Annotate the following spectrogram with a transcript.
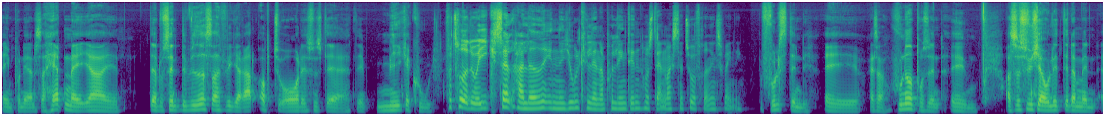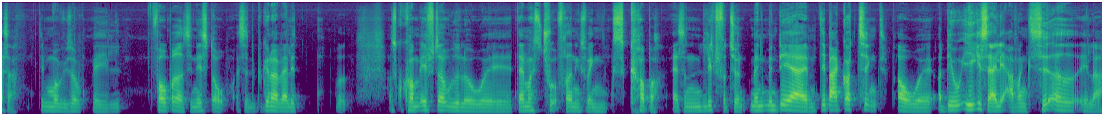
er imponerende. Så hatten af, jeg, øh, da du sendte det videre, så fik jeg ret optur over det. Jeg synes, det er, det er mega cool. Fortryder du ikke selv har lavet en øh, julekalender på LinkedIn hos Danmarks Naturfredningsforening? Fuldstændig. Øh, altså 100 procent. Øh, og så synes jeg jo lidt det der med, altså det må vi så øh, forberede til næste år. Altså det begynder at være lidt, du ved, at skulle komme efter udlove øh, Danmarks Naturfredningsforenings kopper. Altså lidt for tyndt. Men, men det, er, øh, det er bare godt tænkt, og, øh, og det er jo ikke særlig avanceret eller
